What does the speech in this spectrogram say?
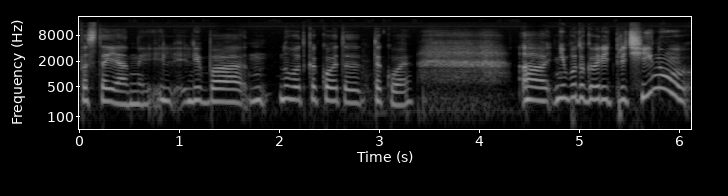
постоянный, либо, ну вот какое-то такое. А, Не буду говорить причину,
